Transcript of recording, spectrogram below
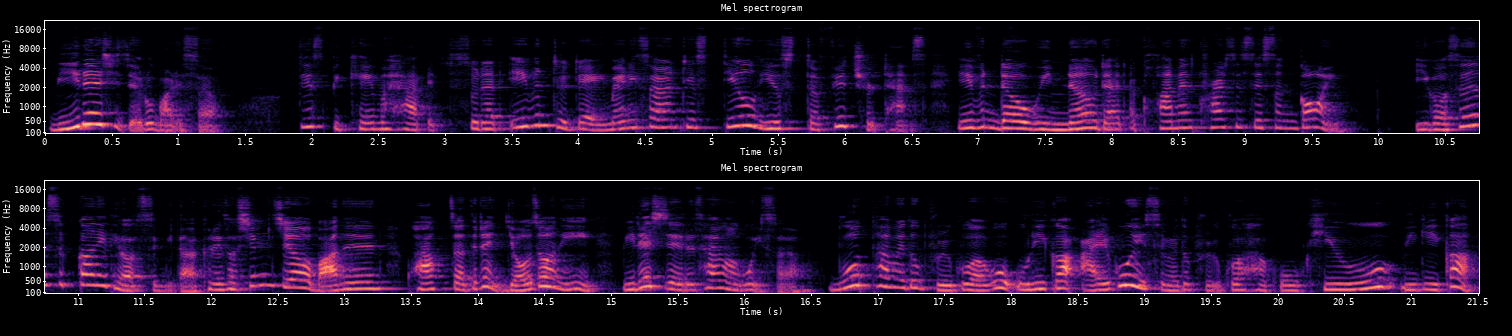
미래 시제로 말했어요. This became a habit so that even today many scientists still use the future tense, even though we know that a climate crisis is ongoing. 이것은 습관이 되었습니다. 그래서 심지어 많은 과학자들은 여전히 미래 시제를 사용하고 있어요. 무엇함에도 불구하고 우리가 알고 있음에도 불구하고 기후 위기가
